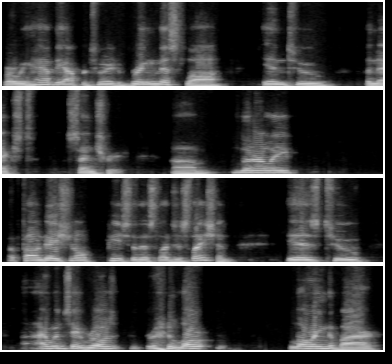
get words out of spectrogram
where we have the opportunity to bring this law into the next century. Um, literally, a foundational piece of this legislation is to, I wouldn't say rose, low, lowering the bar,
